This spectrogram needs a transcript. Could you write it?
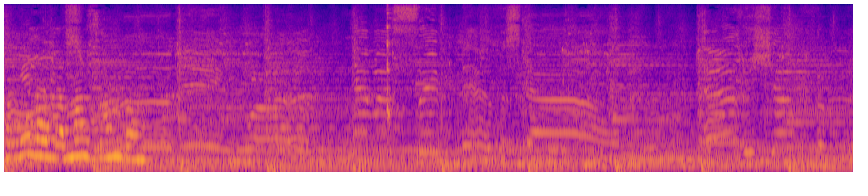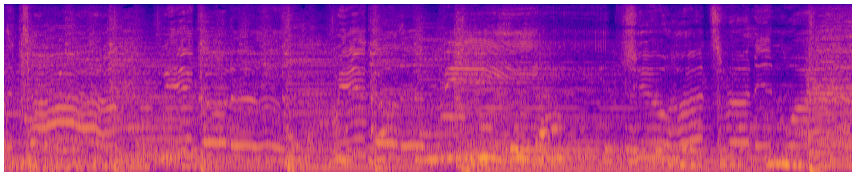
Fakela ngamazamba. Running wild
